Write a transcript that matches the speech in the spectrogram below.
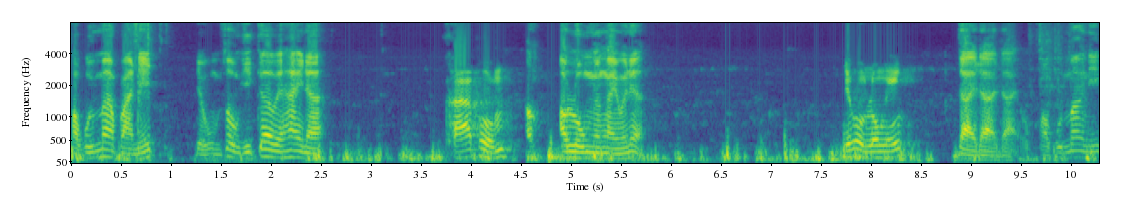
ขอบคุณมากป่านิด เดี๋ยวผมส่งกิ๊กเกอร์ไปให้นะ ครับผม เอาเอาลงยังไงวะเนี่ย เดี๋ยวผมลงเอง ได้ได้ได้ขอบคุณมากนี้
